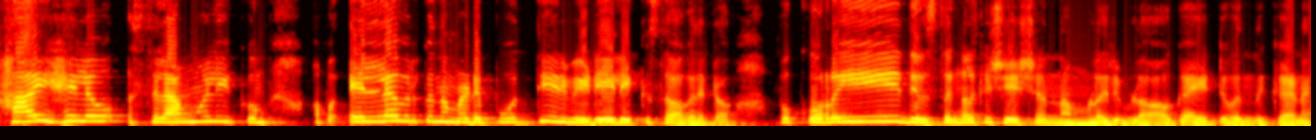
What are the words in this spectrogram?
ഹായ് ഹലോ അസ്സാമു അലൈക്കും അപ്പോൾ എല്ലാവർക്കും നമ്മുടെ പുതിയൊരു വീഡിയോയിലേക്ക് സ്വാഗതം കേട്ടോ അപ്പോൾ കുറേ ദിവസങ്ങൾക്ക് ശേഷം നമ്മളൊരു വ്ളോഗായിട്ട് വന്നിക്കുകയാണ്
